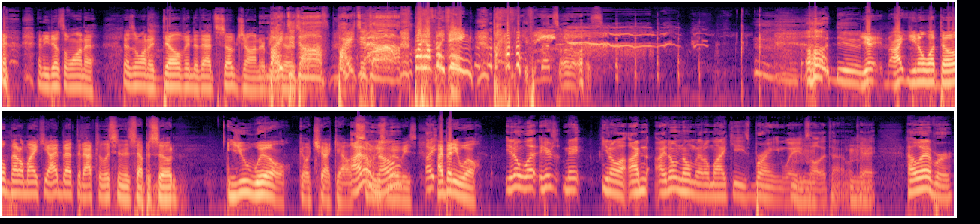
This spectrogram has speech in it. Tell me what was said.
and he doesn't want to doesn't want to delve into that subgenre. Bite it off! Bite it off! Bite off my thing! Bite off my thing! That's what it was. oh, dude. Yeah, I, you know what though, Metal Mikey, I bet that after listening to this episode, you will go check out I don't of these know. movies. I- I, bet he will. You know what? Here's you know I'm I don't know Metal Mikey's brain waves Mm-hmm. all the time. Okay, however,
